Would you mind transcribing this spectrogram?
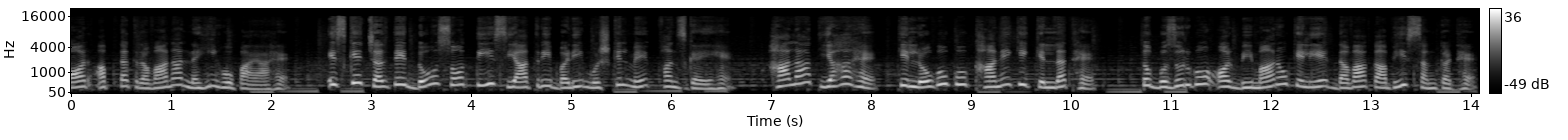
और अब तक रवाना नहीं हो पाया है। इसके चलते 230 यात्री बड़ी मुश्किल में फंस गए हैं। हालात यह है कि लोगों को खाने की किल्लत है तो बुज़ुर्गों और बीमारों के लिए दवा का भी संकट है।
